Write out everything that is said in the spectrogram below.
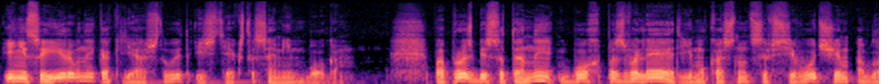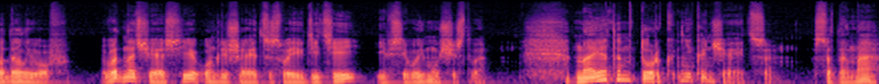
инициированный, как яствует из текста самим Богом. По просьбе сатаны Бог позволяет ему коснуться всего, чем обладал Иов. В одночасье он лишается своих детей и всего имущества. На этом торг не кончается. Сатана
